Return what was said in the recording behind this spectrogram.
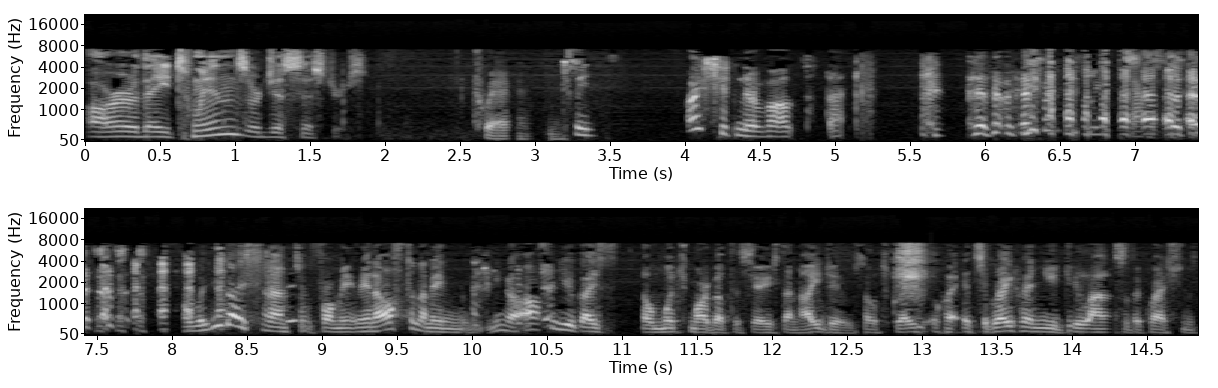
Are they twins or just sisters? Twins. Twins. I shouldn't have answered that. Well, you guys can answer for me. I mean, often, I mean, you know, often you guys know much more about the series than I do. So it's great. It's a great when you do answer the questions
